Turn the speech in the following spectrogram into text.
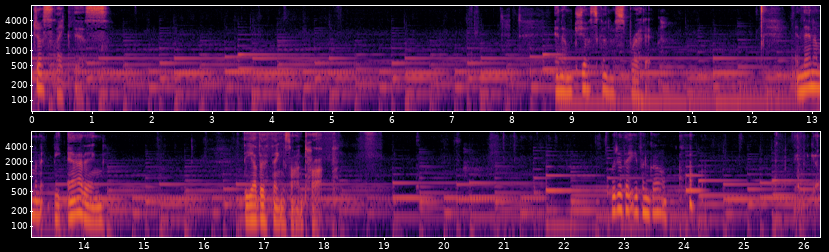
just like this. and I'm just going to spread it. And then I'm going to be adding the other things on top. Where did they even go? there we go.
